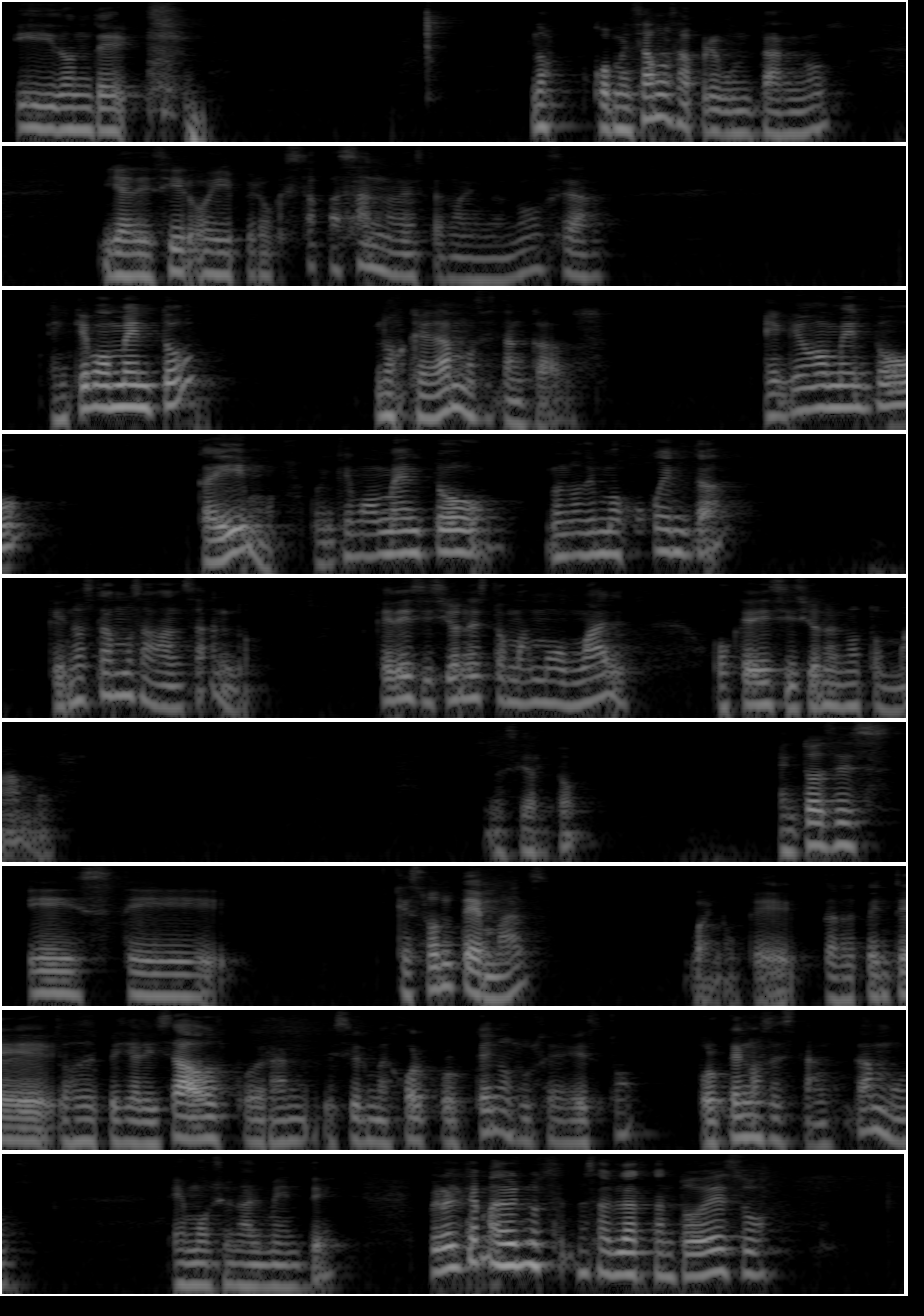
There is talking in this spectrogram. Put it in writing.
y donde nos comenzamos a preguntarnos y a decir, oye, pero ¿qué está pasando en esta vaina, no? O sea, ¿en qué momento nos quedamos estancados? ¿En qué momento caímos? ¿En qué momento no nos dimos cuenta que no estamos avanzando? ¿Qué decisiones tomamos mal o qué decisiones no tomamos? ¿No es cierto? Entonces, este, que son temas, bueno, que de repente los especializados podrán decir mejor por qué nos sucede esto, por qué nos estancamos emocionalmente. Pero el tema de hoy no es, hablar tanto de eso,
